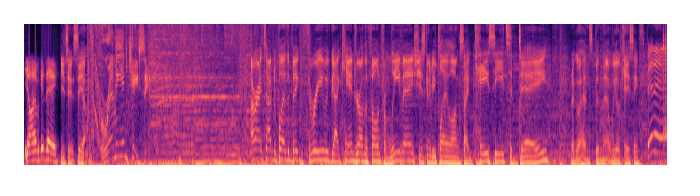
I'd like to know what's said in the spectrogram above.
Y'all have a good day. You too. See ya. Remy and Kasey. All right, time to play the big three. We've got Kendra on the phone from Lime. She's going to be playing alongside Kasey today. I'm going to go ahead and spin that wheel, Kasey. Spin it.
